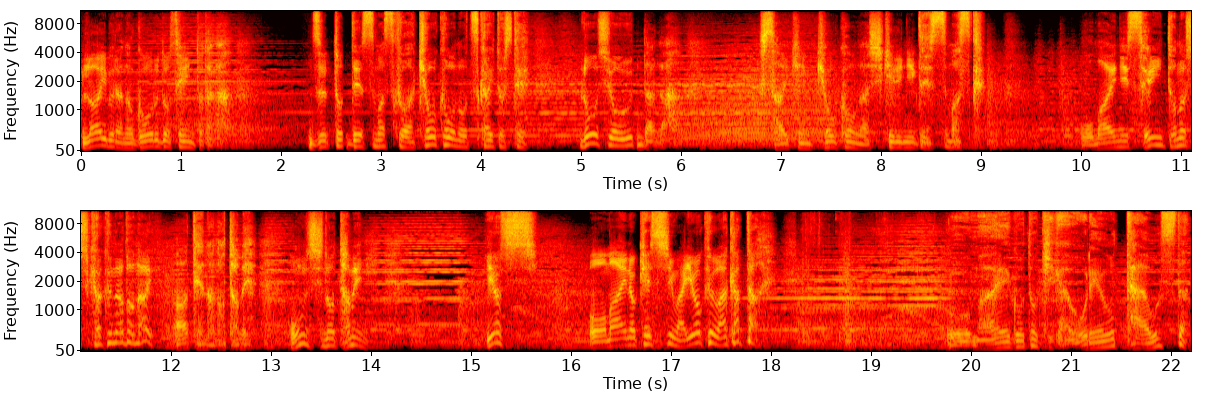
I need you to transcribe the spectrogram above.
ライブラのゴールドセイントだがずっとデスマスクは教皇の使いとして老師を撃ったが最近教皇がしきりに。デスマスクお前にセイントの資格などない。アテナのため恩師のために。よしお前の決心はよく分かった。お前ごときが俺を倒すだと？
